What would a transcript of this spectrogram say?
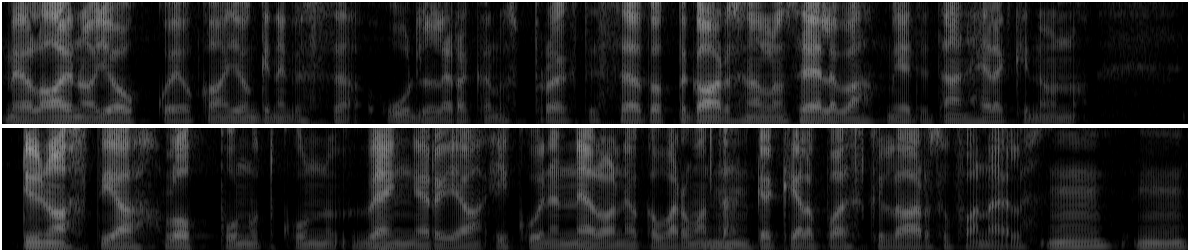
meillä on ainoa joukko, joka on jonkinnäköisessä uudelleenrakennusprojektissa, ja totta kai Arsenal on selvä, mietitään, heilläkin on dynastia loppunut kuin Wenger ja ikuinen nelonen, joka varmaan mm. kelpaisi kyllä arsufaneille. Mm, mm.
